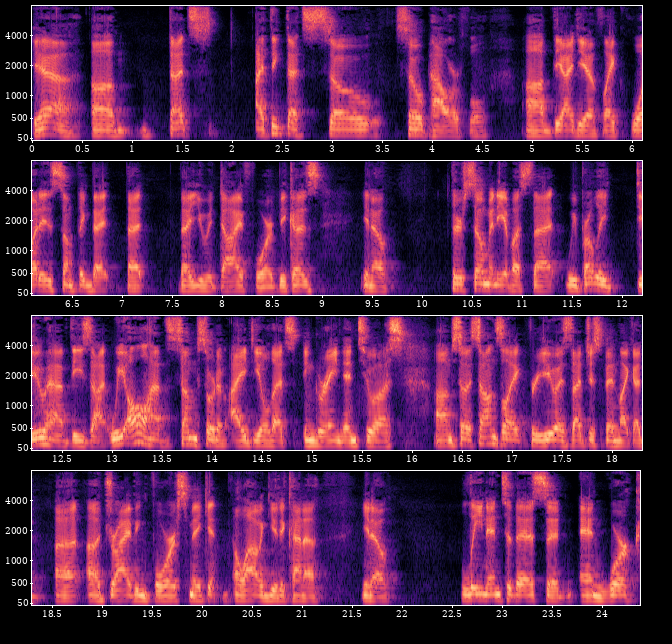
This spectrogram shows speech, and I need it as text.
Yeah. Um, that's. I think that's so so powerful. Um, the idea of like, what is something that that that you would die for? Because you know there's so many of us that we probably do have these, uh, we all have some sort of ideal that's ingrained into us. Um, so it sounds like for you, has that just been like a, a, a driving force, making allowing you to kind of, you know, lean into this and, and work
